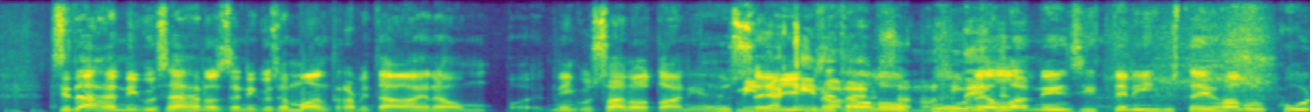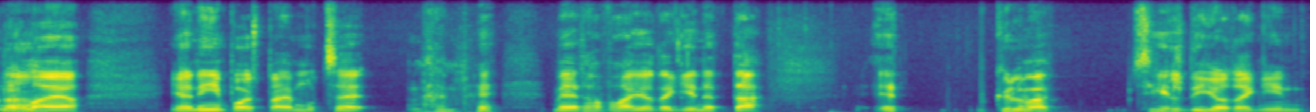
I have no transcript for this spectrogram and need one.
Sitähän, niin kuin, sehän on se, niin kuin se mantra, mitä aina on, niin kuin sanotaan, ja jos Minäkin ei ihmiset halua kuunnella, niin. niin sitten ihmiset ei halua kuunnella ja, ja niin poispäin. Mutta se, me, meidän vaan jotenkin, että, että kyllä mä silti jotenkin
